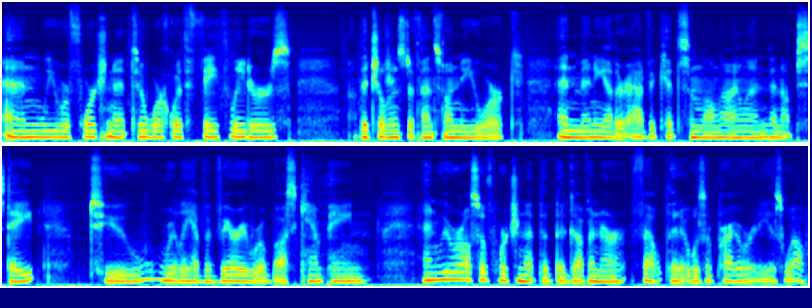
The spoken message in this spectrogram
And we were fortunate to work with faith leaders, the Children's Defense Fund New York, and many other advocates in Long Island and upstate to really have a very robust campaign. And we were also fortunate that the governor felt that it was a priority as well.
